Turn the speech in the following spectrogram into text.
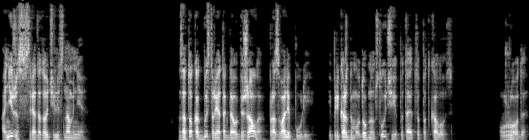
Они же сосредоточились на мне. Зато как быстро я тогда убежала, прозвали пулей, и при каждом удобном случае пытаются подколоть. «Уроды»,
